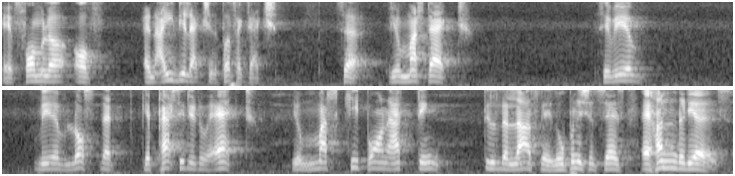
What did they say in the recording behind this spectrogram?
a formula of an ideal action, a perfect action. Sir, you must act. See, we have, we have lost that capacity to act. You must keep on acting till the last day. The Upanishad says a hundred years.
